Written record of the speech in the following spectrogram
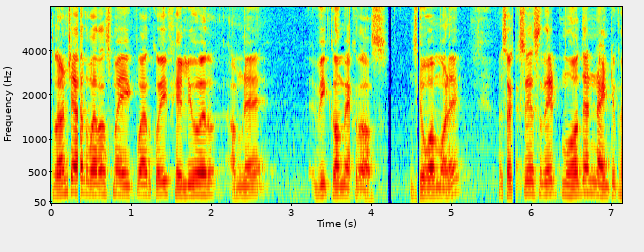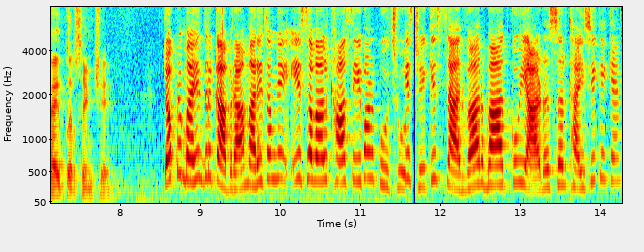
ત્રણ ચાર વર્ષમાં એકવાર કોઈ ફેલ્યુઅર અમને વી કમ એક્રોસ જોવા મળે. Success rate more than ninety five percent છે. ડોક્ટર મહેન્દ્ર કાબરા મારે તમને એ સવાલ ખાસ એ પણ પૂછવો છે કે સારવાર બાદ કોઈ આડઅસર થાય છે કે કેમ?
